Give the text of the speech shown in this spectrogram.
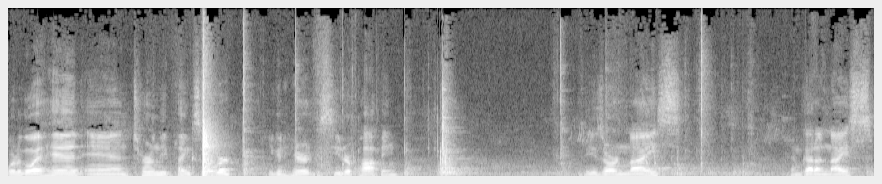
We're to go ahead and turn the planks over. You can hear the cedar popping. These are nice and got a nice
